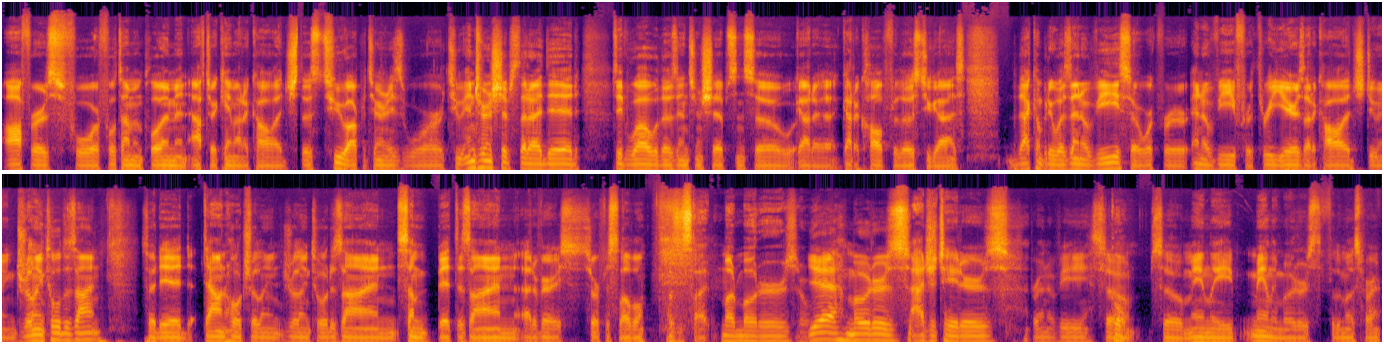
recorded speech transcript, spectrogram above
offers for full time employment after I came out of college. Those two opportunities were two internships that I did, did well with those internships, and so got a got a call for those two guys. That company was NOV, so I worked for NOV for three years out of college doing drilling tool design. So I did downhole drilling, drilling tool design, some bit design at a very surface level. How's the site? Mud motors? Or- yeah, motors, agitators for NOV. So cool. so mainly mainly motors for the most part.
